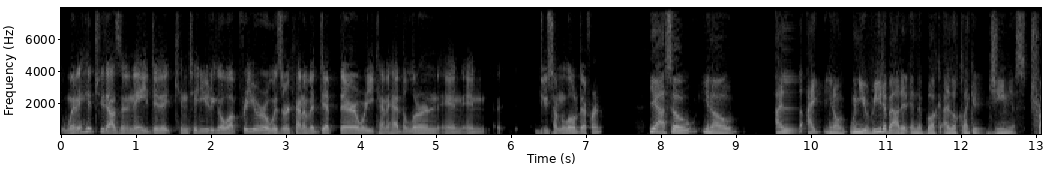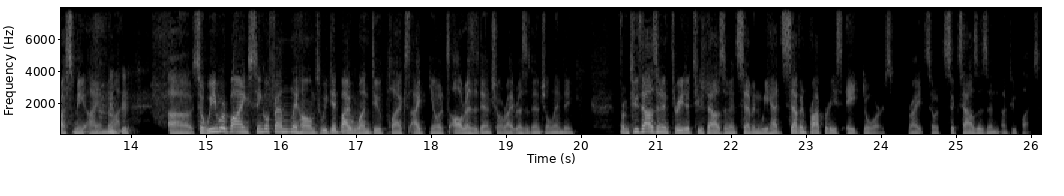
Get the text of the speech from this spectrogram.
when it hit 2008 did it continue to go up for you or was there kind of a dip there where you kind of had to learn and and uh, do something a little different? Yeah so you know I, I, you know, when you read about it in the book, I look like a genius. Trust me, I am not. Uh, so we were buying single family homes. We did buy one duplex. I, you know, it's all residential, right? Residential lending. From 2003 to 2007, we had seven properties, eight doors, right? So it's six houses and a duplex.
